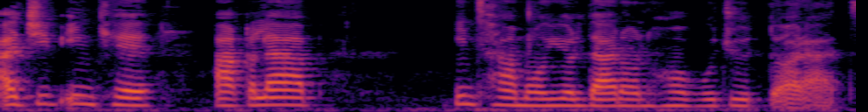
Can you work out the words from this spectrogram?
عجیب این که اغلب این تمایل در آنها وجود دارد.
